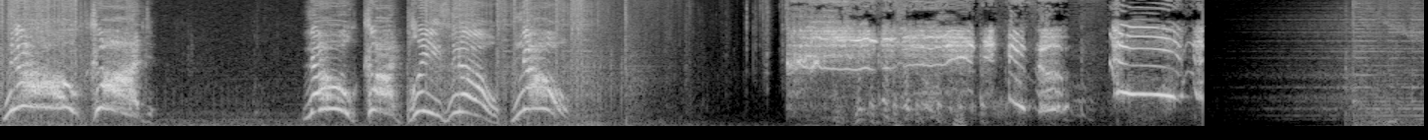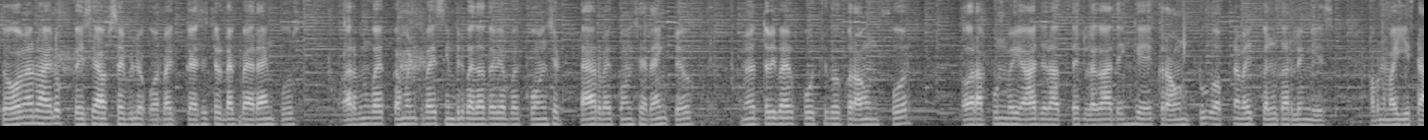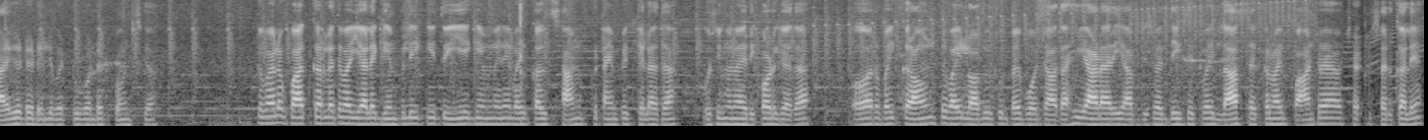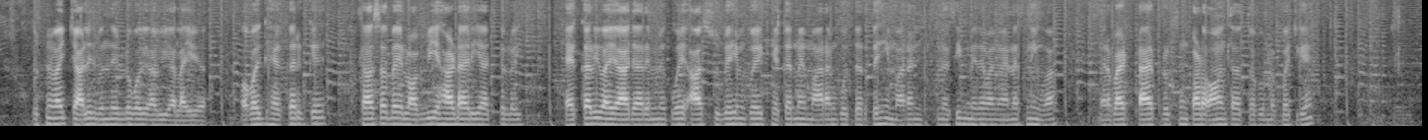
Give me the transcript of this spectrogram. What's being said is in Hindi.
No! God! No! God, please, no! No! तो मेरे भाई लोग कैसे आप सभी लोग और भाई कैसे चल रहा है भाई रैंक पोस्ट और भाई कमेंट के भाई सिंपली बता दो भाई कौन से टायर भाई कौन से रैंक पे हो मैं तो भी भाई पहुँच चुका हूँ क्राउन फोर और अपन भाई आज रात तक लगा देंगे एक राउंड टू अपना भाई कल कर लेंगे इस अपना भाई, ये टारगेट है डेली भाई टू हंड्रेड पॉइंट्स का। तो भाई लोग बात कर लेते भाई, ये गेम प्ले की। तो ये गेम मैंने भाई कल शाम के टाइम पे खेला था, उसी में मैं रिकॉर्ड किया था। और भाई क्राउन पे भाई लॉबी कुछ भाई बहुत ज़्यादा ही आड़ आ रही है। आप जिस भाई देख सकते भाई लास्ट सर्कल भाई पाँचवा सर्कल है, उसमें भाई चालीस बंदे लोग अभी अलाइव है। और भाई हैकर के साथ साथ भाई लॉबी भी हार्ड आ रही है आजकल भाई। हैकर भी भाई आ जा रहे हैं। मेरे को भाई आज सुबह ही मेरे को एक हैकर में मारा, मेरे को उतरते ही मारा। नसीब मेरे भाई माइनस नहीं हुआ। मेरा भाई टायर प्रोडक्शन कार्ड ऑन था तो मैं बच गए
